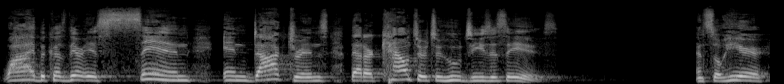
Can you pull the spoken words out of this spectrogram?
Why? Because there is sin in doctrines that are counter to who Jesus is. And so here,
